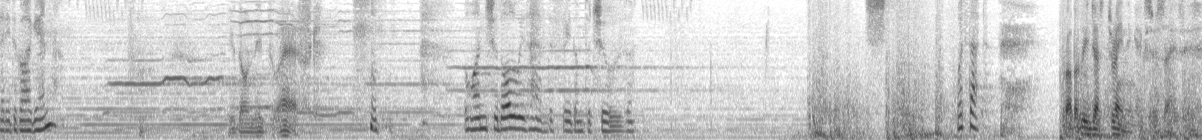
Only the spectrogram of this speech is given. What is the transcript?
Ready to go again? You don't need to ask. One should always have the freedom to choose. Shh. What's that? Probably just training exercises.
